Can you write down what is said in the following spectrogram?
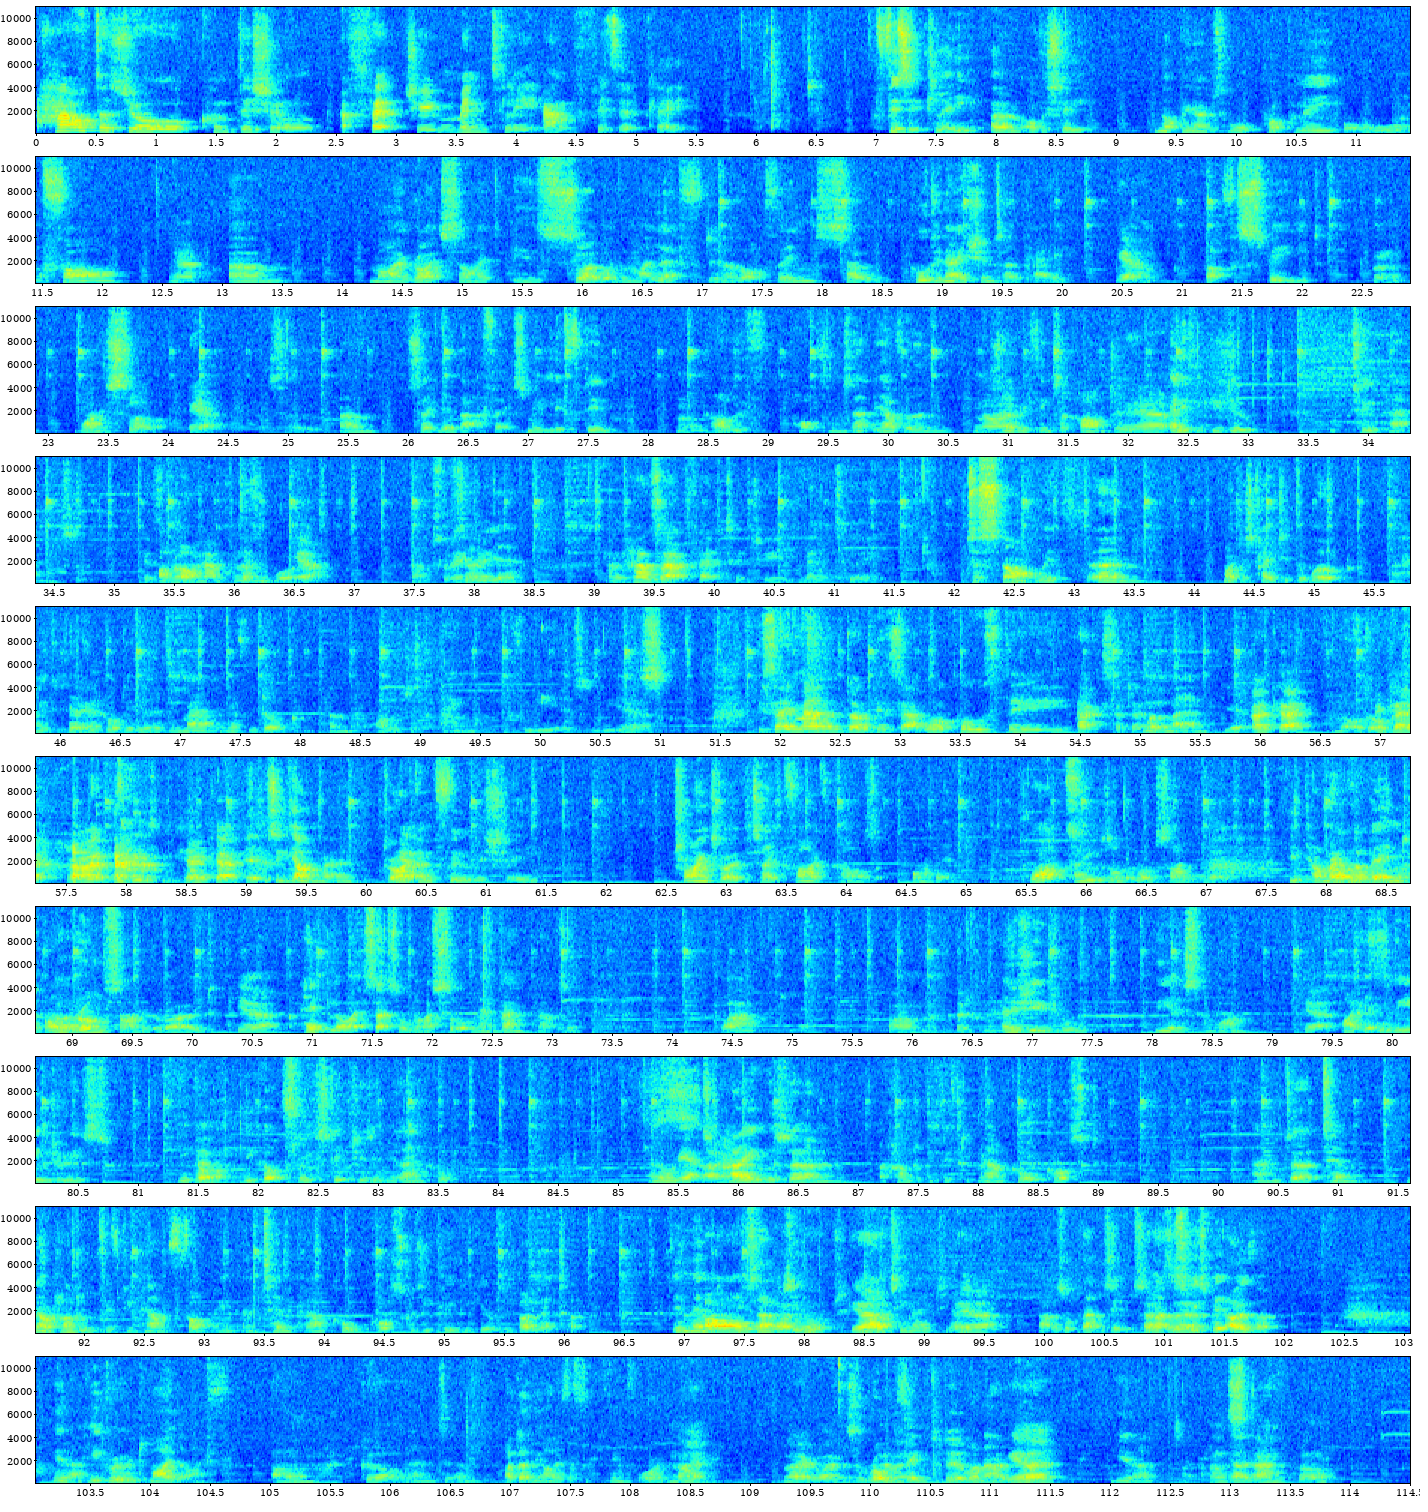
how does your condition affect you mentally and physically? physically, um, obviously, not being able to walk properly or walk Mm. far. Yeah. Um, my right side is slower than my left in a lot of things, so coordination's okay, Yeah. but for speed, Mm. one is slower. Yeah. So, um, so yeah, that affects me. Lifting, Mm. can't lift hot things out the oven. No. So many things I can't do. Yeah. Anything you do with two hands. It's I not can't, it doesn't work. Yeah. Absolutely. So yeah. And how's that affected you mentally? To start with, um, I just hated the world. I hated Yeah. everybody and every man and every dog, and I was just angry for years and years. You say man and dog, is that what caused the accident? Well, a man, yeah, okay, not a dog. okay, right. Yeah. okay, It was a young man driving Yeah. foolishly, trying to overtake five cars on a bend, what? and he was on the wrong side of the road. He come round Oh the bend on the wrong side of the road, Yeah, headlights, that's all I saw, and then bang, that was it. wow. Yeah. Oh my goodness. And as usual, the innocent one, Yeah. I get all the injuries. He got he got three stitches in his ankle, and all he had to pay was um, a hundred and fifty pound court cost, and uh, ten no, a hundred and fifty pound fine and ten pound court cost because he pleaded guilty by letter. In them Oh days, that was in God, yeah. 1988. Yeah, That was that was it. So That that was was his bit over. You know, he'd ruined my life, oh my god. and um, I don't think I'll ever forgive him for it. No, no, It's a wrong thing to do, I know. Yeah, But, you know, understandable.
